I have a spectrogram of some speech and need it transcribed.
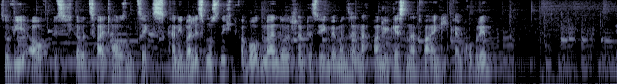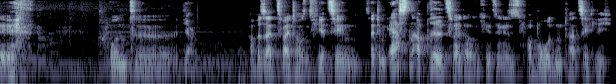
Sowie auch bis, ich glaube, 2006 Kannibalismus nicht verboten war in Deutschland. Deswegen, wenn man seinen Nachbarn gegessen hat, war eigentlich kein Problem. Äh, und äh, ja, aber seit 2014, seit dem 1. April 2014 ist es verboten, tatsächlich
